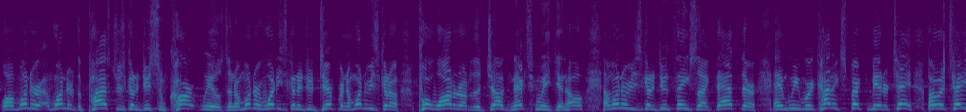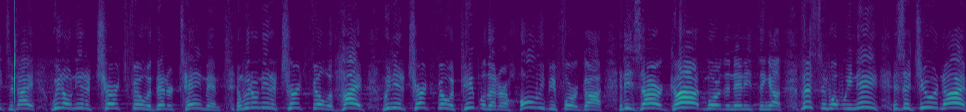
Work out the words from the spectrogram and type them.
well, I wonder, I wonder if the pastor is going to do some cartwheels and I wonder what he's going to do different. I wonder if he's going to pour water out of the jug next week, you know? I wonder if he's going to do things like that there. And we, we're kind of expecting to be entertained. But I'm going to tell you tonight, we don't need a church filled with entertainment and we don't need a church filled with hype. We need a church filled with people that are holy before God and desire God more than anything else. Listen, what we need is that you and I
